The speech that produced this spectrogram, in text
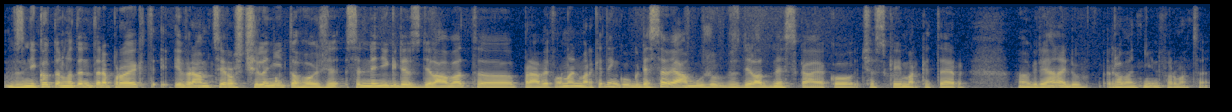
Vznikl tenhle ten teda projekt i v rámci rozčilení toho, že se není kde vzdělávat právě v online marketingu. Kde se já můžu vzdělat dneska jako český marketér? Kde já najdu relevantní informace?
